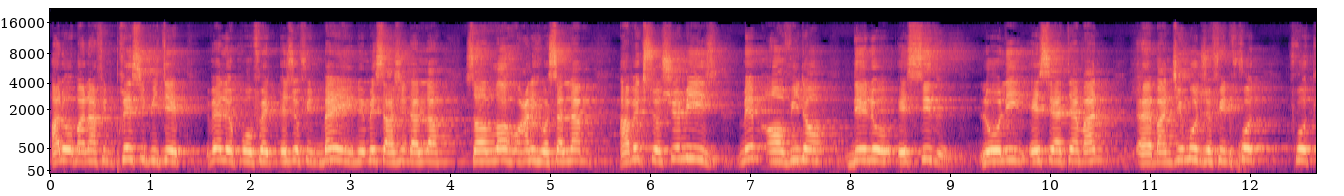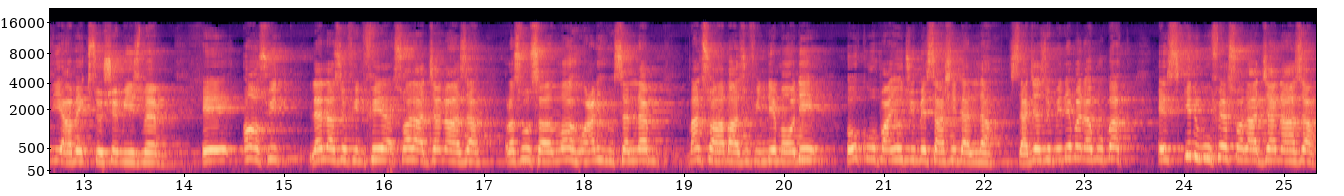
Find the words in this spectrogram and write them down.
alors a fin précipité vers le prophète et je fin ben le messager d'Allah sallallahu alayhi wa sallam avec ce chemise, même en vidant de l'eau et cidre, l'eau et certains man, euh, je une frotte, frotte avec ce chemise même. Et ensuite, là, je finis faire soit la janaza, Rasul sallallahu alayhi wa sallam, man sahaba, je finis demander aux compagnons du messager d'Allah. C'est-à-dire, je vais demander à Abu Bakr, est-ce qu'il vous fait soit la janaza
